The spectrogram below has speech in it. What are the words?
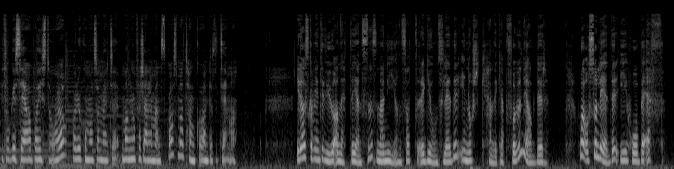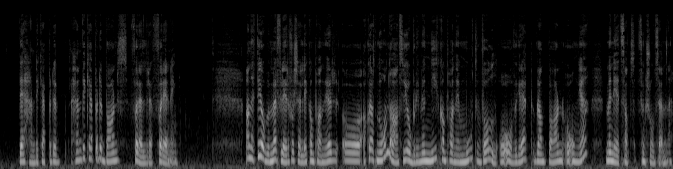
Vi fokuserer på historier, og du kommer til å møte mange forskjellige mennesker som har tanker rundt dette temaet. I dag skal vi intervjue Anette Jensen, som er nyansatt regionsleder i Norsk Handikapforbund i Agder. Hun er også leder i HBF, det Handikappede, Barns Foreldreforening. Anette jobber med flere forskjellige kampanjer, og akkurat nå om dagen så jobber de med en ny kampanje mot vold og overgrep blant barn og unge med nedsatt funksjonsevne.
